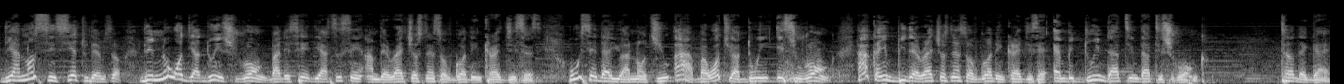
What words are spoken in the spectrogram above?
They are not sincere to themselves. They know what they are doing is wrong, but they say they are still saying, I'm the righteousness of God in Christ Jesus. Who said that you are not? You are, but what you are doing is wrong. How can you be the righteousness of God in Christ Jesus and be doing that thing that is wrong? Tell the guy.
